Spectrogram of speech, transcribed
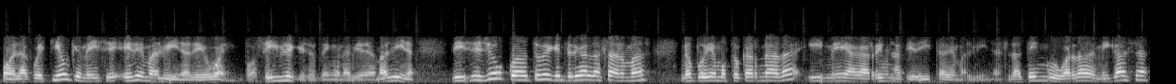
Bueno, la cuestión que me dice es de Malvina. Le digo, bueno, imposible que yo tenga una piedra de Malvina. Dice, yo cuando tuve que entregar las armas, no podíamos tocar nada y me agarré una piedrita de Malvinas. La tengo guardada en mi casa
